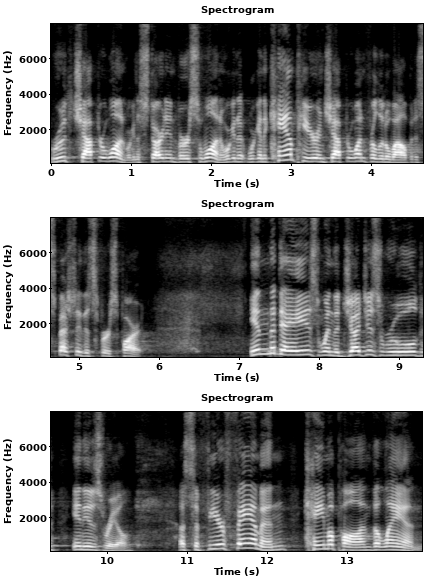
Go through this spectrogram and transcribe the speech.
Ruth chapter 1. We're going to start in verse 1. And we're going, to, we're going to camp here in chapter 1 for a little while, but especially this first part. In the days when the judges ruled in Israel, a severe famine came upon the land.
